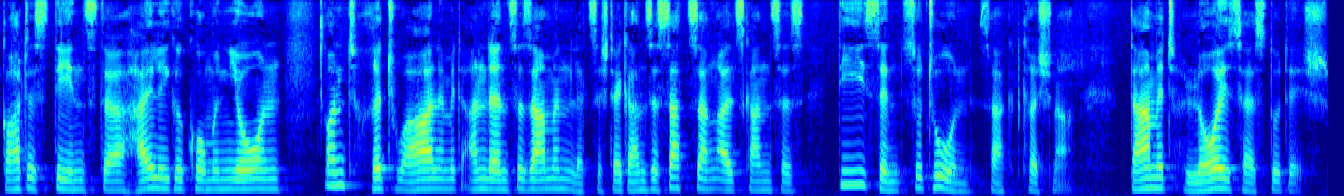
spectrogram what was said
Gottesdienste, heilige Kommunion und Rituale mit anderen zusammen, letztlich der ganze Satsang als Ganzes, die sind zu tun, sagt Krishna. Damit läuserst du dich.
